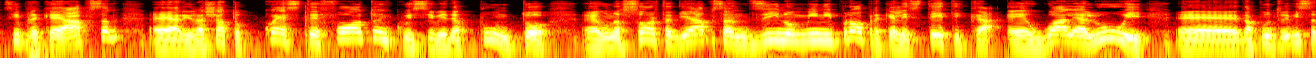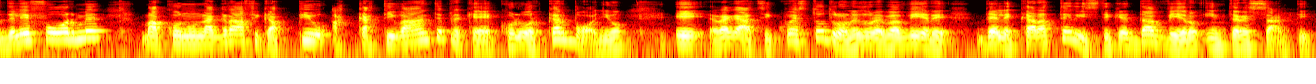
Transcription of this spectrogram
Sì, perché Apsan eh, ha rilasciato queste foto in cui si vede appunto eh, una sorta di Apsan Zino Mini Pro perché l'estetica è uguale a lui eh, dal punto di vista delle forme ma con una grafica più accattivante perché è color carbonio e ragazzi questo drone dovrebbe avere delle caratteristiche davvero interessanti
